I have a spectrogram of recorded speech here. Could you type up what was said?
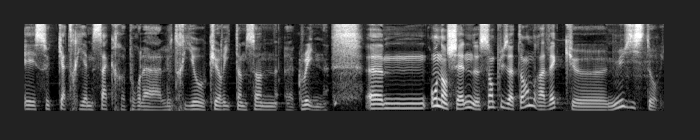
et ce quatrième sacre pour la- le trio Curry, Thompson, euh, Green. Euh, on enchaîne sans plus attendre avec euh, Musistory.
